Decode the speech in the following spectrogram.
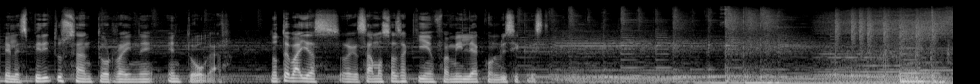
el Espíritu Santo reine en tu hogar. No te vayas, regresamos hasta aquí en familia con Luis y Cristian.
